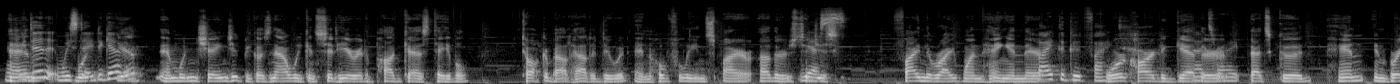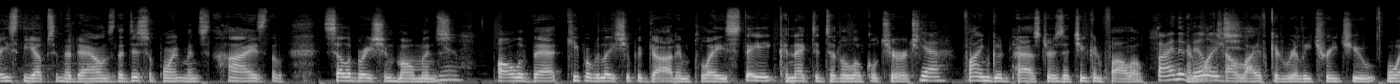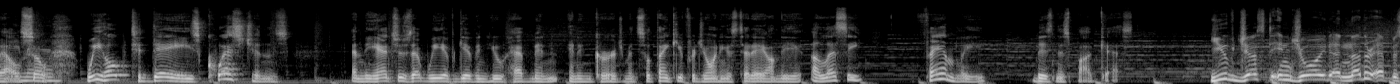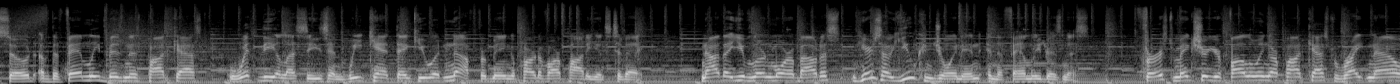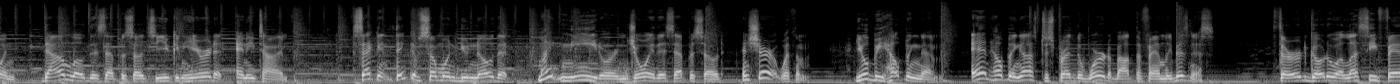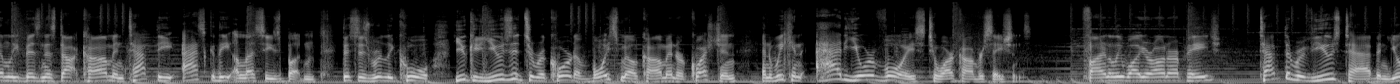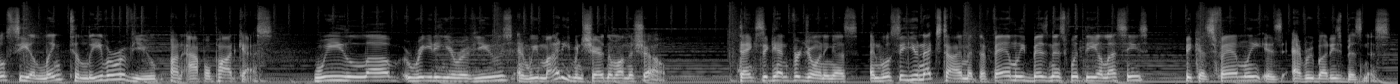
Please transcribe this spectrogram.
And, we did it and we stayed together. Yep, and wouldn't change it because now we can sit here at a podcast table, talk about how to do it, and hopefully inspire others to Yes. just find the right one, hang in there, Fight the good fight. work hard together. That's right. That's good. And embrace the ups and the downs, the disappointments, the highs, the celebration moments. Yeah. All of that. Keep a relationship with God in place. Stay connected to the local church. Yeah. Find good pastors that you can follow. Find the and village. watch how life could really treat you well. So we hope today's questions and the answers that we have given you have been an encouragement. So thank you for joining us today on the Alessi Family Business Podcast. You've just enjoyed another episode of the Family Business Podcast with the Alessis, and we can't thank you enough for being a part of our audience today. Now that you've learned more about us, here's how you can join in in the family business. First, make sure you're following our podcast right now and download this episode so you can hear it at any time. Second, think of someone you know that might need or enjoy this episode and share it with them. You'll be helping them and helping us to spread the word about the family business. Third, go to AlessiFamilyBusiness.com and tap the Ask the Alessis button. This is really cool. You could use it to record a voicemail comment or question, and we can add your voice to our conversations. Finally, while you're on our page, tap the Reviews tab and you'll see a link to leave a review on Apple Podcasts. We love reading your reviews, and we might even share them on the show. Thanks again for joining us, and we'll see you next time at the Family Business with the Alessis, because family is everybody's business.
